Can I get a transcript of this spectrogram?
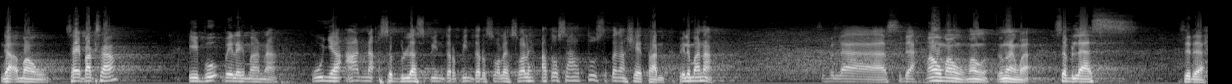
nggak mau. Saya paksa. Ibu pilih mana? Punya anak sebelas pinter-pinter soleh-soleh atau satu setengah setan? Pilih mana? Sebelas. Sudah. Mau, mau, mau. Tenang, Pak. Sebelas. Sudah.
